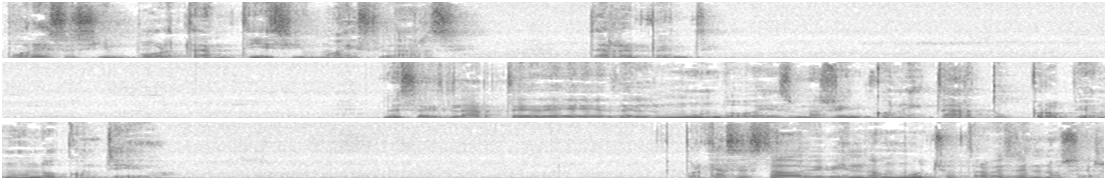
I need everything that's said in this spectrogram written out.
por eso es importantísimo aislarse de repente no es aislarte del mundo, es más bien conectar tu propio mundo contigo. Porque has estado viviendo mucho a través del no ser.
